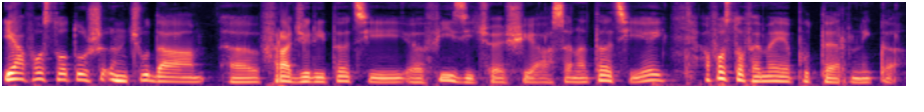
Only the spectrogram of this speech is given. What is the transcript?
Ea a fost totuși, în ciuda uh, fragilității uh, fizice și a sănătății ei, a fost o femeie puternică,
